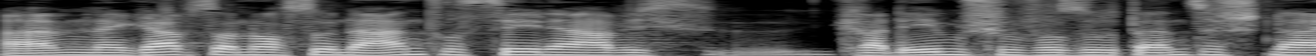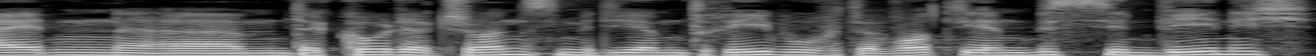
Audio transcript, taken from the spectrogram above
Ähm, dann gab es auch noch so eine andere Szene, habe ich gerade eben schon versucht anzuschneiden. Ähm, Dakota Johnson mit ihrem Drehbuch, da wurde ihr ein bisschen wenig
